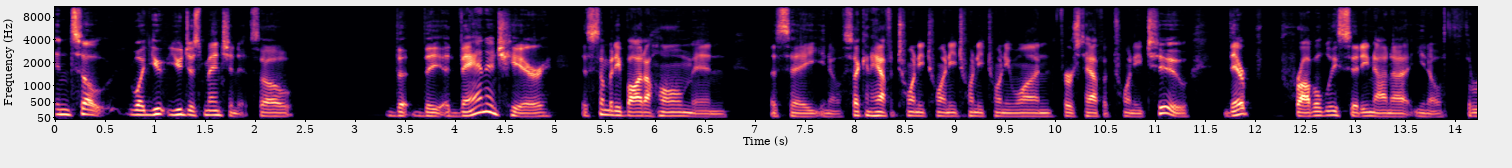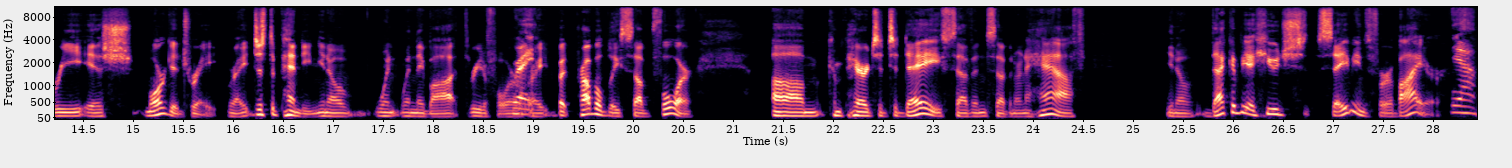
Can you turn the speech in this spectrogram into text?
and so, well, you you just mentioned it. So the the advantage here is somebody bought a home in let's say you know second half of 2020 2021 first half of 22 they're probably sitting on a you know three-ish mortgage rate right just depending you know when when they bought three to four right, right? but probably sub four um, compared to today, seven, seven and a half, you know, that could be a huge savings for a buyer. Yeah.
